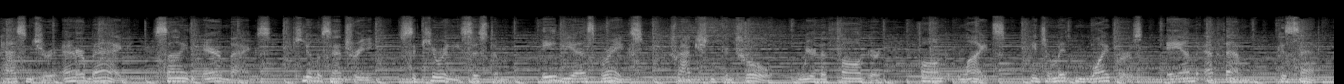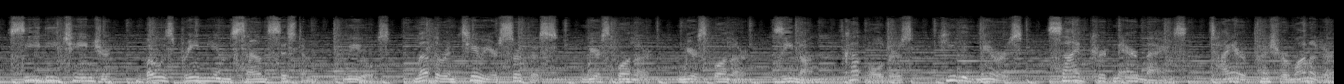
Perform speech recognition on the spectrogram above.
passenger airbag, side airbags, keyless entry, security system, ABS brakes, traction control, rear defogger, fog lights, intermittent wipers, AM-FM, cassette, CD changer, Bose premium sound system, wheels, leather interior surface, rear spoiler, rear spoiler, xenon, cup holders, heated mirrors, side curtain airbags, tire pressure monitor.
